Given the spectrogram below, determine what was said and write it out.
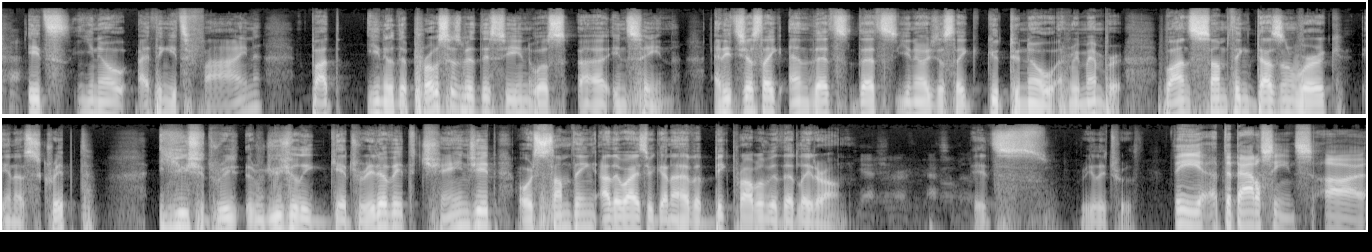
it's you know i think it's fine but you know the process with this scene was uh, insane and it's just like and that's that's you know just like good to know and remember once something doesn't work in a script you should usually get rid of it change it or something otherwise you're gonna have a big problem with that later on yeah, sure. it's really truth the uh, the battle scenes uh,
